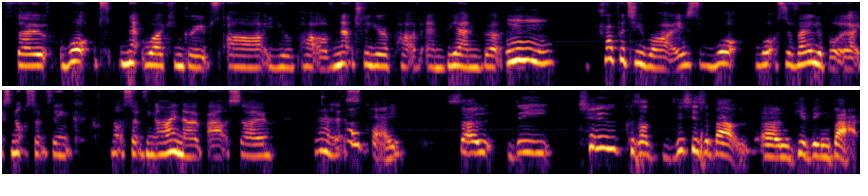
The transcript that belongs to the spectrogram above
so, what networking groups are you a part of? Naturally, you're a part of MBN, but mm-hmm. property-wise, what what's available? Like, it's not something not something I know about. So, yeah, let's. Okay, so the two because this is about um, giving back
